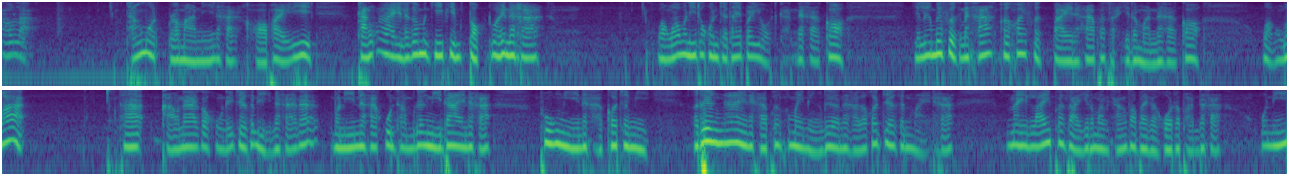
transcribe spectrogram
เอาละทั้งหมดประมาณนี้นะคะ ขออภัยที่ทั้งไอแล้วก็เมื่อกี้พิมพ์ตกด้วยนะคะ หวังว่าวันนี้ทุกคนจะได้ประโยชน์กันนะคะ ก็อย่าลืมไปฝึกนะคะ ค่อยๆ ฝึกไปนะคะ ภาษาเยอรมันนะคะ ก็หวังว่า ถ้าคราวหน้าก็คงได้เจอกันอีกนะคะถ้าวันนี้นะคะ คุณทำเรื่องนี้ได้นะคะ พรุ่งนี้นะคะก็จะมีเรื่องง่ายนะคะ เพิ่มเข้ามาหนึ่งเรื่องนะคะ แล้วก็เจอกันใหม่นะคะ ในไลฟ์ภาษาเยอรมันครั้งต่อไปกับโคตพันธ์นะคะ วันนี้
